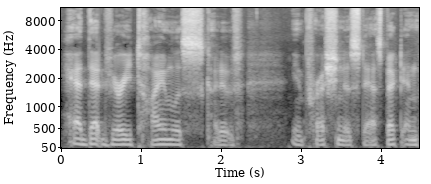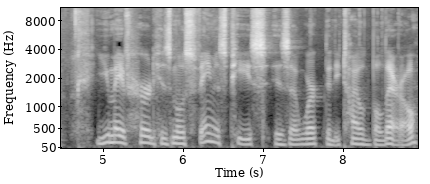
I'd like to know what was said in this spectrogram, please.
had that very timeless kind of impressionist aspect. And you may have heard his most famous piece is a work that he titled Bolero,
